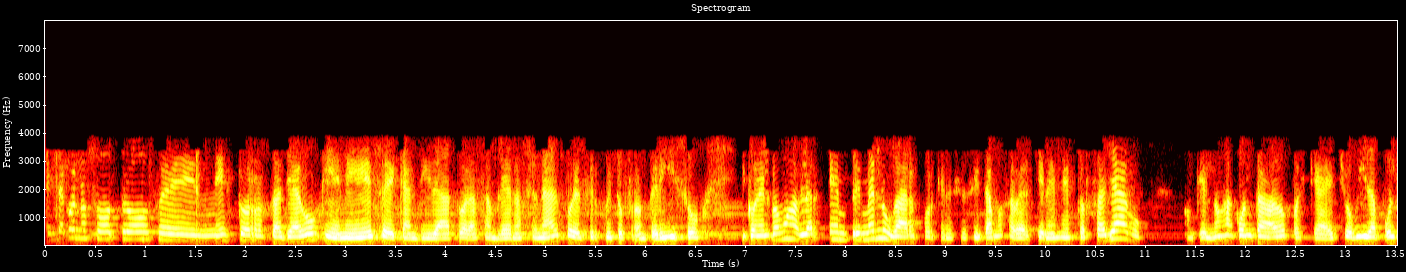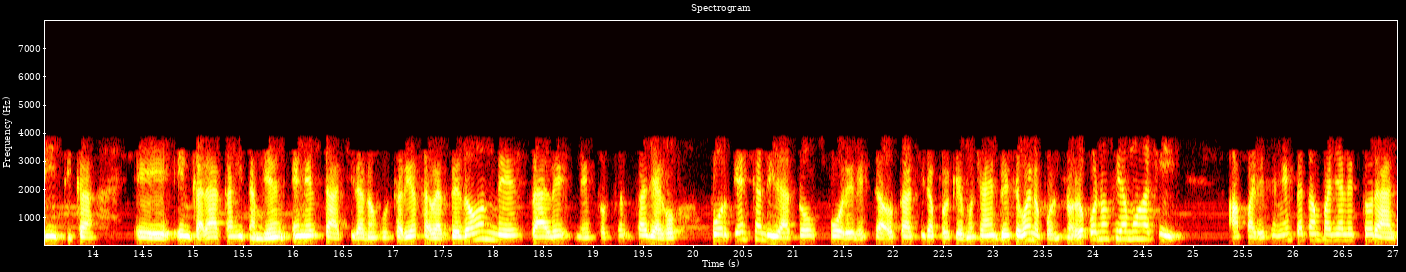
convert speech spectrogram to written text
Está con nosotros eh, Néstor Sayago, quien es eh, candidato a la Asamblea Nacional por el circuito fronterizo, y con él vamos a hablar en primer lugar porque necesitamos saber quién es Néstor Sayago, aunque él nos ha contado pues que ha hecho vida política eh, en Caracas y también en el Táchira. Nos gustaría saber de dónde sale Néstor Sayago, por qué es candidato por el Estado Táchira, porque mucha gente dice, bueno, pues no lo conocíamos aquí, aparece en esta campaña electoral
